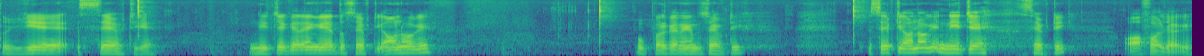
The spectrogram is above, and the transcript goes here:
तो ये सेफ्टी है। नीचे करेंगे तो सेफ्टी ऑन होगी। ऊपर करेंगे तो सेफ्टी सेफ्टी ऑन होगी, नीचे सेफ्टी ऑफ़ हो जाएगी।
